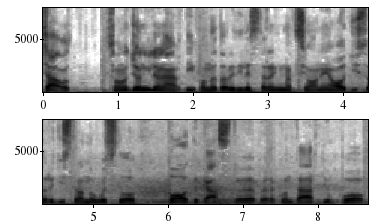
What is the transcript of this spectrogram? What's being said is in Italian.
Ciao, sono Johnny Leonardi, fondatore di Lestare Animazione. Oggi sto registrando questo podcast per raccontarti un po'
